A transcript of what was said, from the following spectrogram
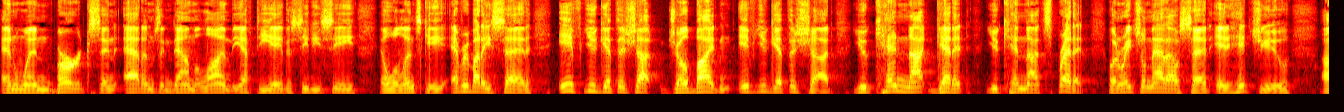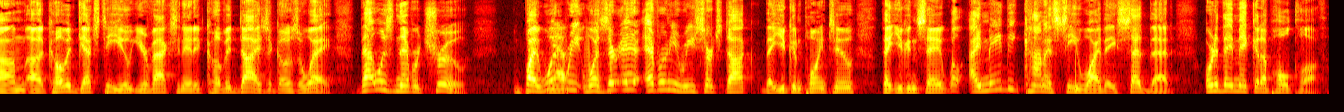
and when Birx and Adams and down the line, the FDA, the CDC, Walensky, everybody said, if you get the shot, Joe Biden, if you get the shot, you cannot get it, you cannot spread it. When Rachel Maddow said it hits you, um, uh, COVID gets to you, you're vaccinated, COVID dies, it goes away. That was never true. By what yep. re- was there ever any research, Doc, that you can point to that you can say, well, I maybe kind of see why they said that, or did they make it up whole cloth?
